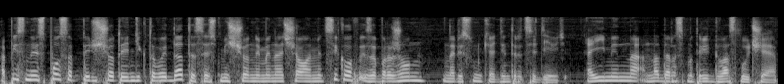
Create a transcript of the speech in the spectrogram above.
Описанный способ пересчета индиктовой даты со смещенными началами циклов изображен на рисунке 1.39. А именно, надо рассмотреть два случая.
